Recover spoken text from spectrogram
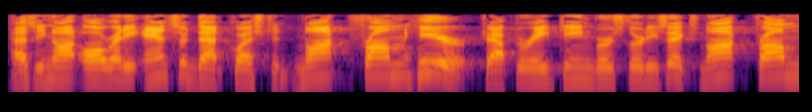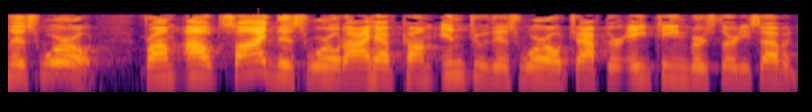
Has he not already answered that question? Not from here, chapter 18, verse 36. Not from this world. From outside this world I have come into this world, chapter 18, verse 37.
